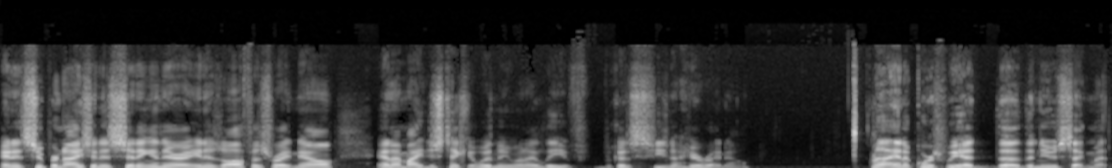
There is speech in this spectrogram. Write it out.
And it's super nice, and it's sitting in there in his office right now. And I might just take it with me when I leave because he's not here right now. Uh, and of course, we had the the news segment.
